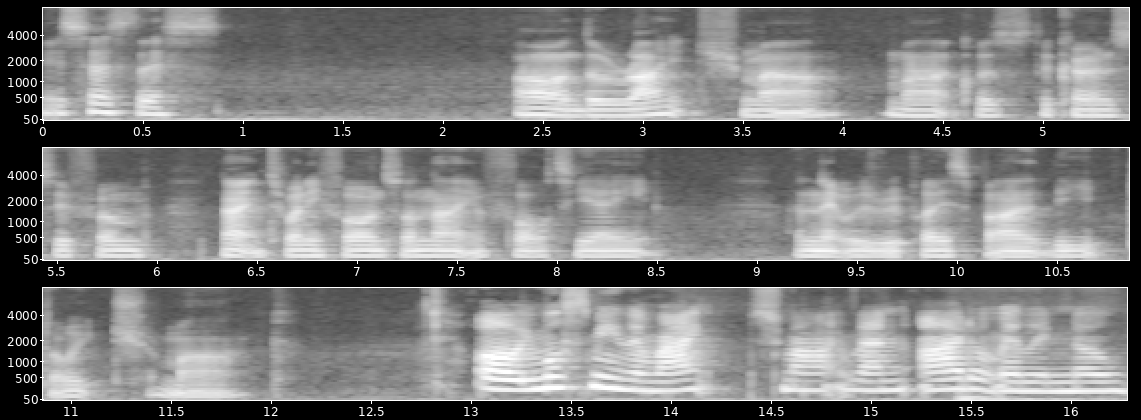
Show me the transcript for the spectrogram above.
It says this. Oh, the Reichsmark mark was the currency from 1924 until 1948, and it was replaced by the Deutschmark. Oh, it must mean the Reichsmark then. I don't really know.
